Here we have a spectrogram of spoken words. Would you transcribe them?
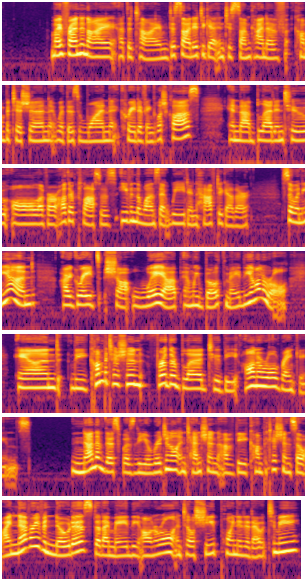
My friend and I at the time decided to get into some kind of competition with this one creative English class, and that bled into all of our other classes, even the ones that we didn't have together. So, in the end, our grades shot way up and we both made the honor roll. And the competition further bled to the honor roll rankings. None of this was the original intention of the competition, so I never even noticed that I made the honor roll until she pointed it out to me.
